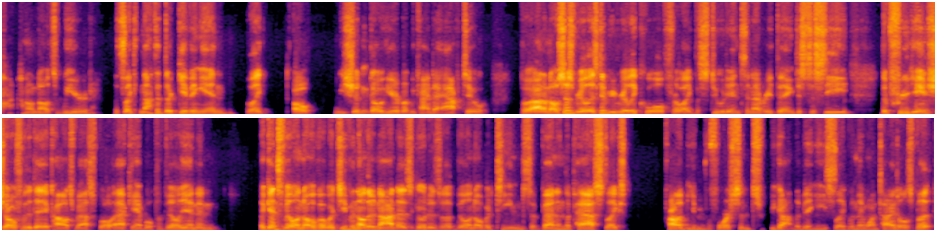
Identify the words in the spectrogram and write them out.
I don't know, it's weird. It's like not that they're giving in, like, oh, we shouldn't go here, but we kind of have to. But I don't know. It's just really, it's gonna be really cool for like the students and everything, just to see the pregame show for the day of college basketball at Gampel Pavilion and against Villanova, which even though they're not as good as a Villanova teams have been in the past, like probably even before since we got in the Big East, like when they won titles. But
